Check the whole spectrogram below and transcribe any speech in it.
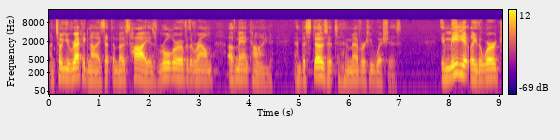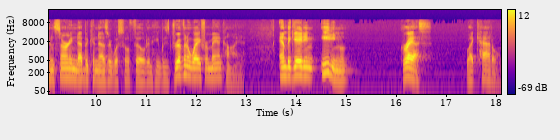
until you recognize that the Most High is ruler over the realm of mankind and bestows it to whomever he wishes. Immediately the word concerning Nebuchadnezzar was fulfilled, and he was driven away from mankind and began eating grass like cattle.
